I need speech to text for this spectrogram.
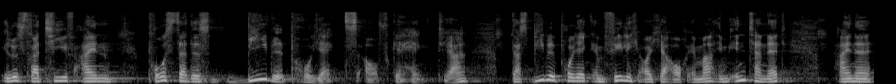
illustrativ ein Poster des Bibelprojekts aufgehängt. Ja? Das Bibelprojekt empfehle ich euch ja auch immer im Internet. Eine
